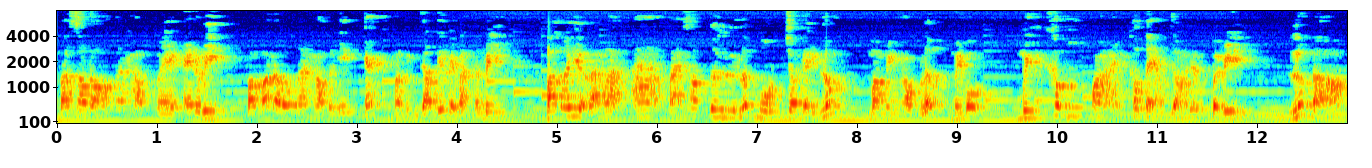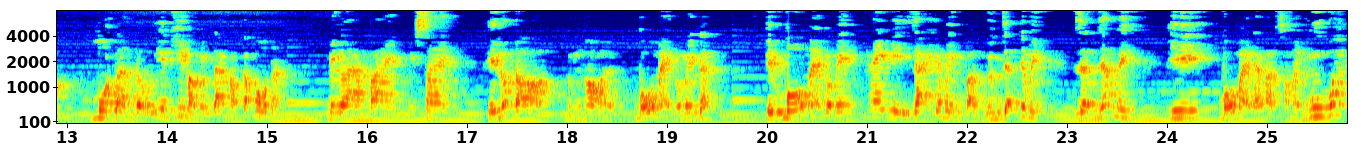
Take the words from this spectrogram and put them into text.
Và sau đó tôi học về NLP và bắt đầu là học về cái cách mà mình giao tiếp với bản thân mình và tôi hiểu rằng là à tại sao từ lớp 1 cho đến lúc mà mình học lớp 11 mình không phải, không thể học giỏi được? Bởi vì lúc đó, một lần đầu tiên khi mà mình đang học cấp 1 á mình làm bài, mình sai, thì lúc đó mình hỏi bố mẹ của mình đó thì bố mẹ của mình hay vì dạy cho mình và hướng dẫn cho mình, dẫn dắt mình. Thì bố mẹ nói là sao mày ngu quá?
